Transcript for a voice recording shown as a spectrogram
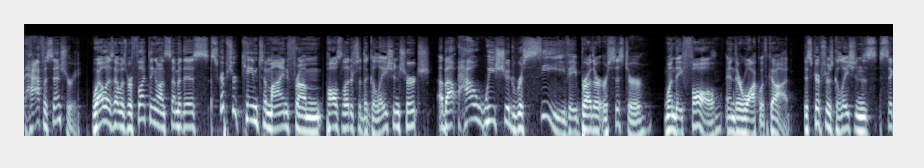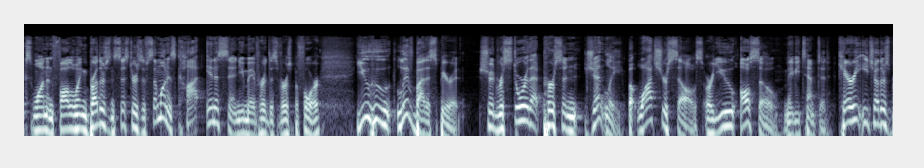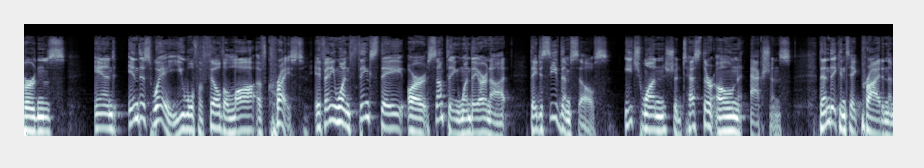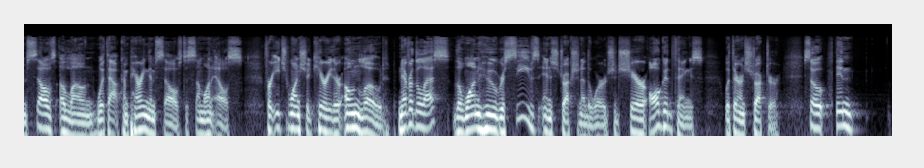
half a century. Well, as I was reflecting on some of this, scripture came to mind from Paul's letter to the Galatian church about how we should receive a brother or sister when they fall in their walk with God. The scripture is Galatians 6 1 and following. Brothers and sisters, if someone is caught in a sin, you may have heard this verse before, you who live by the Spirit should restore that person gently, but watch yourselves, or you also may be tempted. Carry each other's burdens, and in this way you will fulfill the law of Christ. If anyone thinks they are something when they are not, they deceive themselves. Each one should test their own actions. Then they can take pride in themselves alone without comparing themselves to someone else. For each one should carry their own load. Nevertheless, the one who receives instruction in the word should share all good things with their instructor. So in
